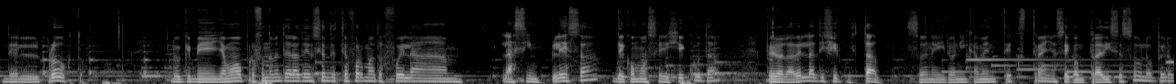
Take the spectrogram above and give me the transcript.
del producto. Lo que me llamó profundamente la atención de este formato fue la, la simpleza de cómo se ejecuta, pero a la vez la dificultad. Suena irónicamente extraño, se contradice solo, pero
